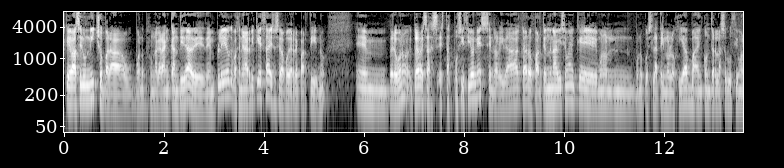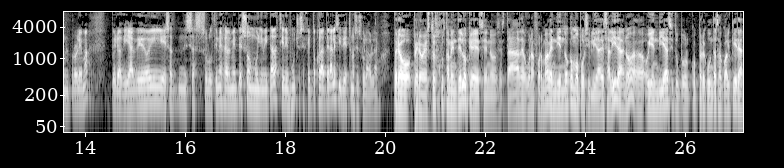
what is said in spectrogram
que va a ser un nicho para bueno, pues una gran cantidad de, de empleo, que va a generar riqueza y eso se va a poder repartir. ¿no? Em, pero bueno, claro, esas, estas posiciones en realidad, claro, parten de una visión en que, bueno, bueno, pues la tecnología va a encontrar la solución al problema, pero a día de hoy esas, esas soluciones realmente son muy limitadas, tienen muchos efectos colaterales y de esto no se suele hablar. Pero, pero esto es justamente lo que se nos está de alguna forma vendiendo como posibilidad de salida, ¿no? Eh, hoy en día, si tú preguntas a cualquiera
